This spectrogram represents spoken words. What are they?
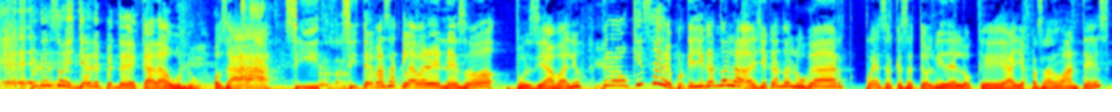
eh, Pero eso ya depende de cada uno. O sea, Ah, si, si te vas a clavar en eso, pues ya valió. Pero quién sabe, porque llegando, a la- llegando al lugar, puede ser que se te olvide lo que haya pasado antes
